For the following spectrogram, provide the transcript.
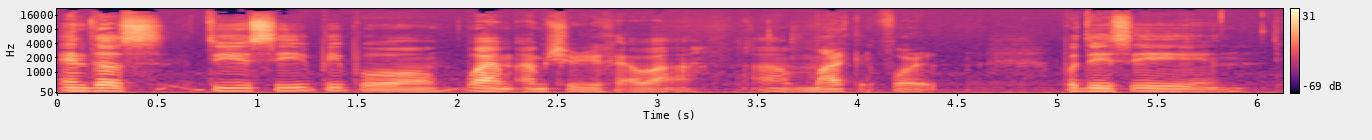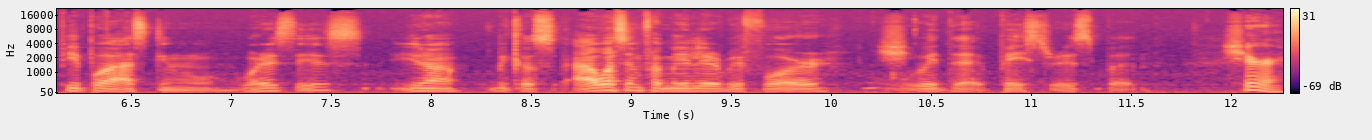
And those, do you see people? Well, I'm, I'm sure you have a, a market for it, but do you see people asking, "What is this?" You know, because I wasn't familiar before with the pastries, but Sure.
